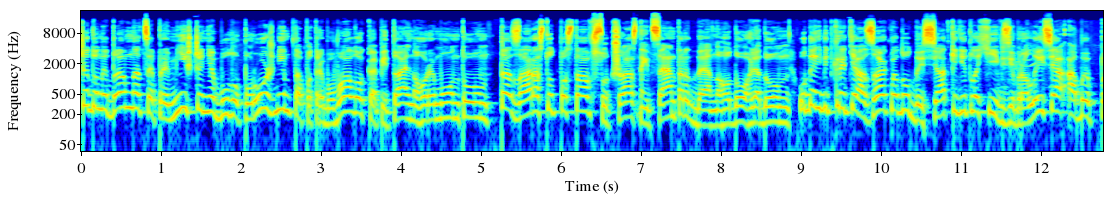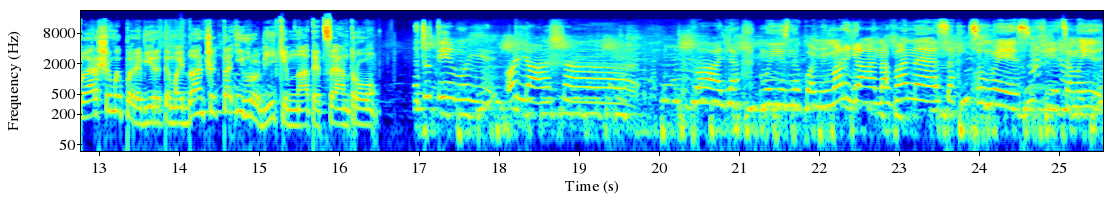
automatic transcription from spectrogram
Ще донедавна це приміщення було порожнім та потребувало капітального ремонту. Та зараз тут постав сучасний центр денного догляду. У день відкриття закладу десятки дітлахів зібралися, аби першими перевірити майданчик та ігрові кімнати центру. Тут є мої Оляша, Валя, мої знайомі Мар'яна, Ванеса, Соломія, Софія. Це мої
